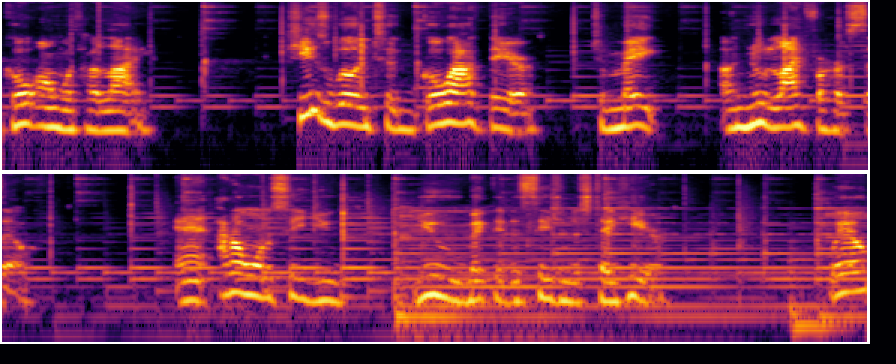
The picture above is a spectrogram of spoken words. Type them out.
go on with her life she's willing to go out there to make a new life for herself. And I don't want to see you you make the decision to stay here. Well,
